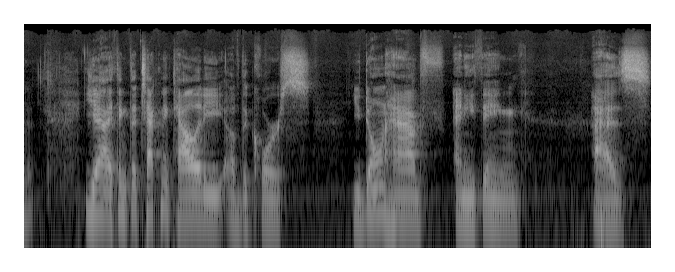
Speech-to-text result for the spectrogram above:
but Yeah, I think the technicality of the course, you don't have anything as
